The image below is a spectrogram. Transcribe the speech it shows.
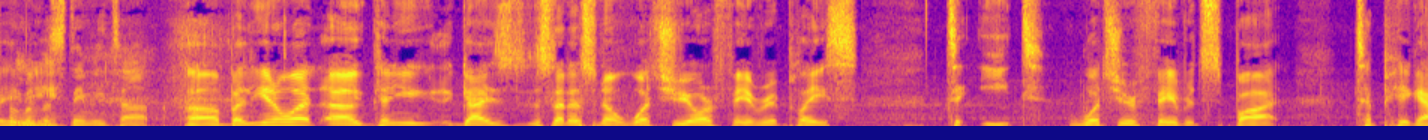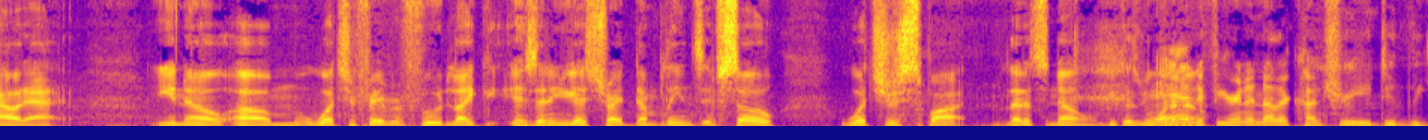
I love baby. a steamy top. Uh, but you know what? Uh, can you guys just let us know what's your favorite place to eat? What's your favorite spot to pig out at? You know, um, what's your favorite food? Like, has any of you guys tried dumplings? If so, what's your spot? Let us know because we want to know. And if you're in another country, do the,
